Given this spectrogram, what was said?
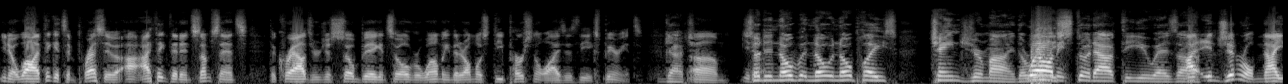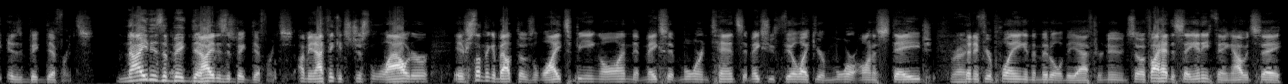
You know, while I think it's impressive, I, I think that in some sense the crowds are just so big and so overwhelming that it almost depersonalizes the experience. Gotcha. Um, so know. did no no no place changed your mind or Well, I really mean- stood out to you as uh, in general, night is a big difference. night is a big difference. Night is a big difference. I mean, I think it's just louder. There's something about those lights being on that makes it more intense. It makes you feel like you're more on a stage Right. than if you're playing in the middle of the afternoon. So if I had to say anything, I would say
